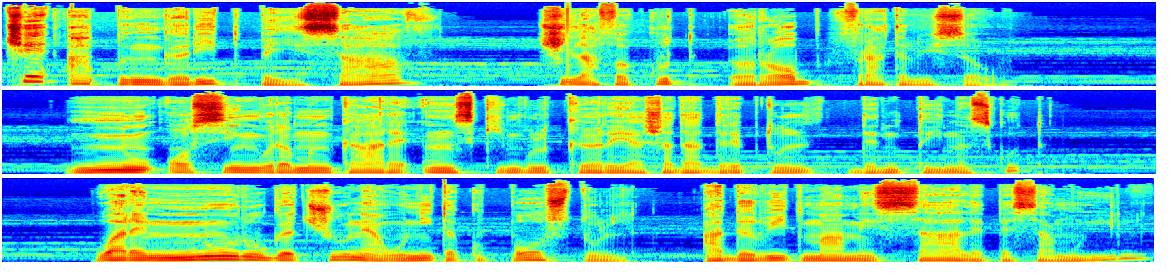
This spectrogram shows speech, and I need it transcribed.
Ce a pângărit pe Isav și l-a făcut rob fratelui său? Nu o singură mâncare în schimbul căreia și-a dat dreptul de întâi născut? Oare nu rugăciunea unită cu postul a dăruit mamei sale pe Samuil?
